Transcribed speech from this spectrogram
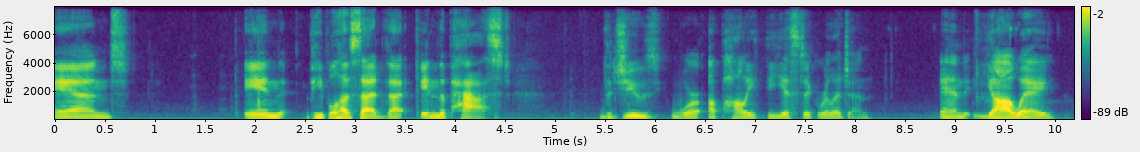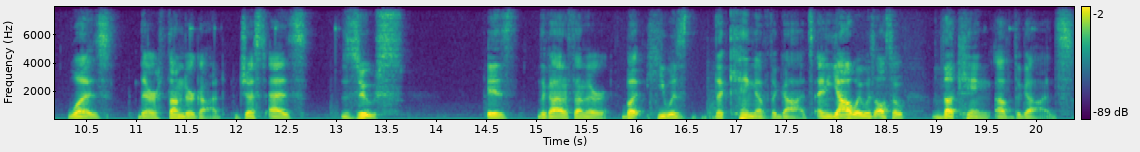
and in people have said that in the past, the Jews were a polytheistic religion, and Yahweh was their thunder god, just as Zeus is the god of thunder, but he was the king of the gods, and Yahweh was also the king of the gods.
